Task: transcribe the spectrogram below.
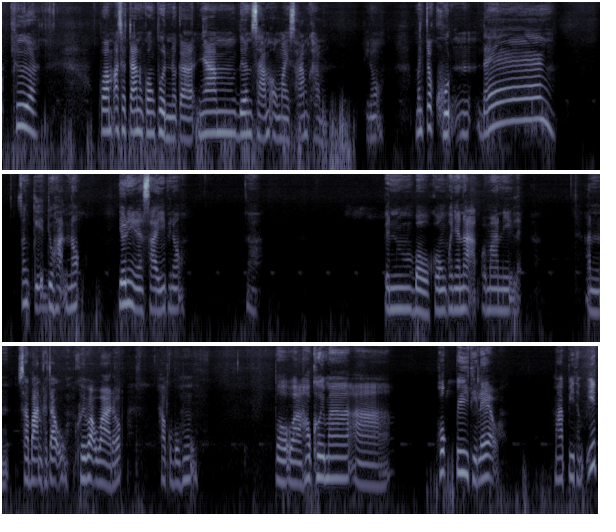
กเทื่อความอัศจรรย์ของเพิ่นนะกะยามเดือนสามออกใหม่สามคำพี่น้องมันจะขุดแดง สังเกตอยู่หันเนาะเดี๋ยวนี้นี่ยใสพี่น้องเนาะเป็นบ่อของพญานาคประมาณนี้แหละ อันสาบานเขาเจ้าเคยว่าว่าดอกเฮาก็บ่ฮู้บอกว่าเฮาเคยมาอ่าหกปีที่แล้ว มาปีทำอิฐ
